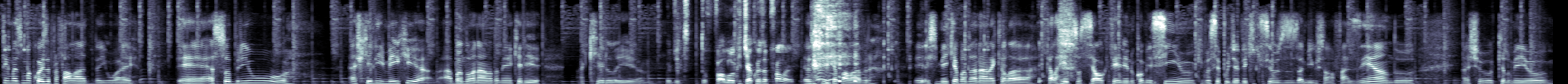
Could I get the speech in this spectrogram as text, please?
Tem mais uma coisa pra falar da UI. É, é sobre o. Acho que eles meio que abandonaram também aquele. Aquele. Tu, tu falou que tinha coisa pra falar. Eu esqueci a palavra. Eles meio que abandonaram aquela, aquela rede social que tem ali no comecinho, que você podia ver o que, que seus amigos estavam fazendo. Acho aquilo meio.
